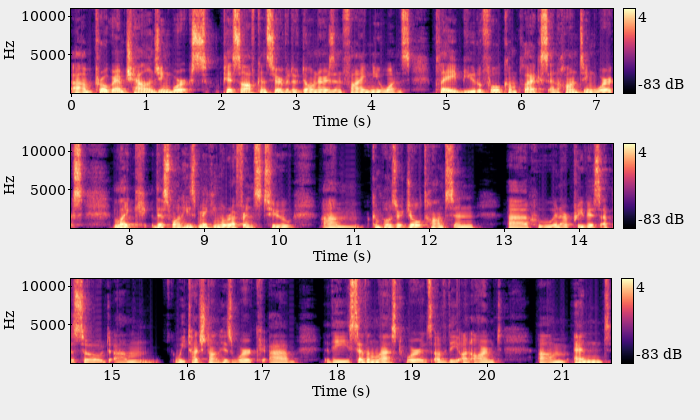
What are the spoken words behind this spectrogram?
Um, program challenging works, piss off conservative donors and find new ones. Play beautiful, complex, and haunting works like this one. He's making a reference to um, composer Joel Thompson, uh, who in our previous episode um, we touched on his work, um, the seven last words of the unarmed, um, and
